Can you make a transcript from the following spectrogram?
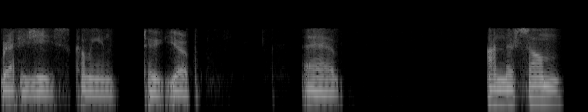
refugees coming into Europe. Uh, and there's some,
